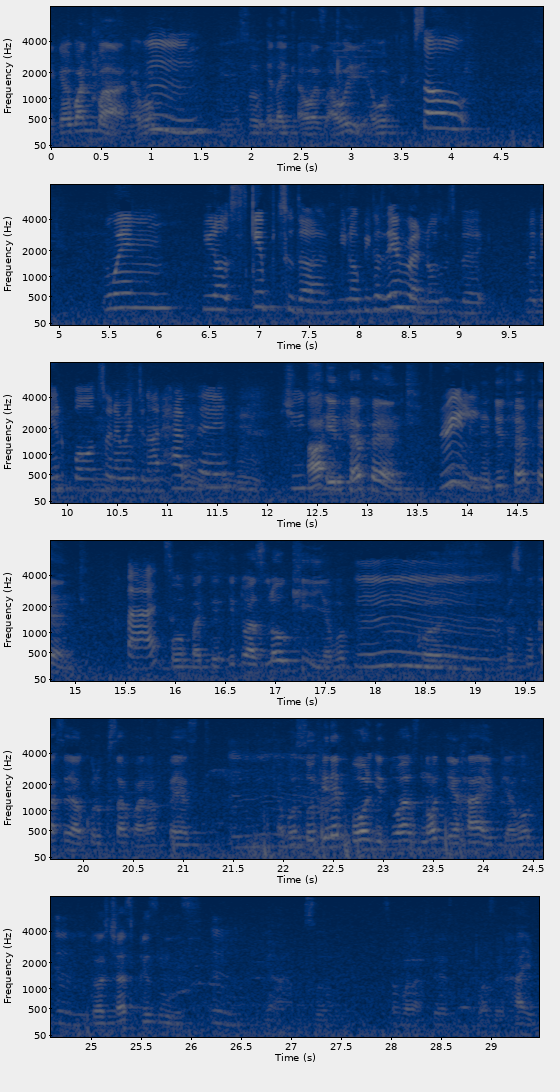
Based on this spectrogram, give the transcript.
ekabanibani yabo Mm. Mm, so eh, like I was away yabo So when you know skip to the you know because everyone knows the the netball tournament did not happen. Due to Ah, it happened. really, Mm, It happened. but? Oh, but it, it was low key yabo mm, besifocuse kakhulu kusavana first. Mm, yabo so i-netball it was not a hype yabo mm, it was just business. Mm, yeah so Savannah Fest it was a hype.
